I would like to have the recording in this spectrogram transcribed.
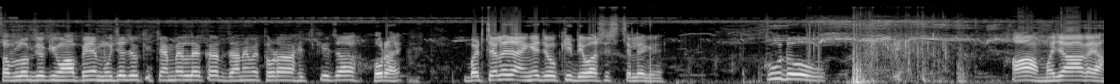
सब लोग जो कि वहाँ पे हैं मुझे जो कि कैमरा लेकर जाने में थोड़ा हिचकिचा हो रहा है बट चले जाएँगे जो कि देवाशीष चले गए। कूदो। हाँ मज़ा आ गया।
